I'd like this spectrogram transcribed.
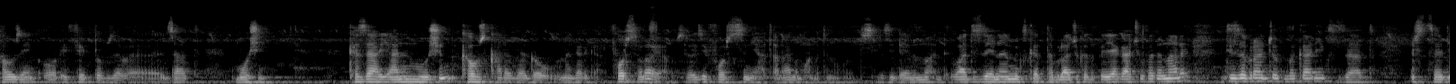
cause and or effect of that motion። ከዛ ያንን motion cause ካደረገው ነገር ጋር force ነው ያው። ስለዚህ force ን ያጠናል ማለት ነው። ስለዚህ what's dynamics ከተብላችሁ ከተጠየቃችሁ ፈተና ላይ it's branch of mechanics that study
